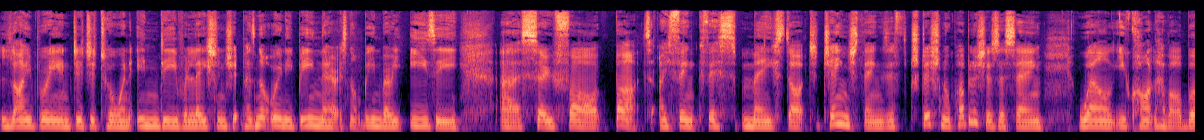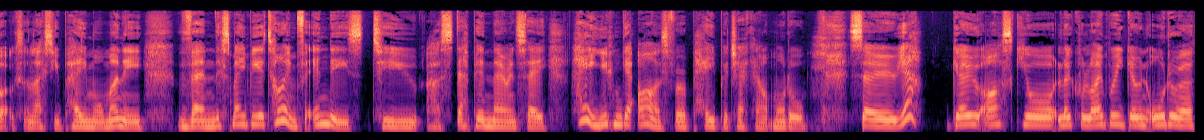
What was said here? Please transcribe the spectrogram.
library and digital and indie relationship has not really been there. It's not been very easy uh, so far. But I think this may start to change things. If traditional publishers are saying, well, you can't have our books unless you pay more money, then this may be a time for indies to uh, step in there and say, hey, you can get ours for a paper checkout model. So, yeah, go ask your local library, go and order a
